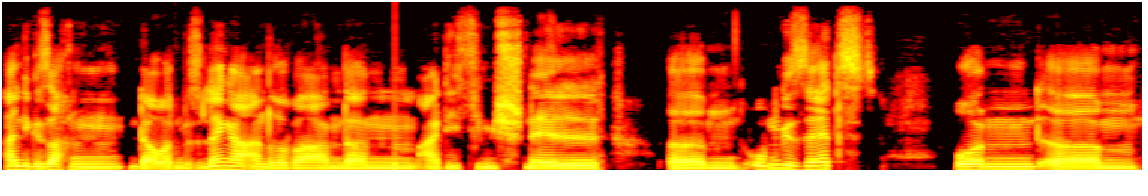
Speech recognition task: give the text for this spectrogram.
Einige Sachen dauerten ein bisschen länger, andere waren dann eigentlich ziemlich schnell ähm, umgesetzt. Und ähm,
